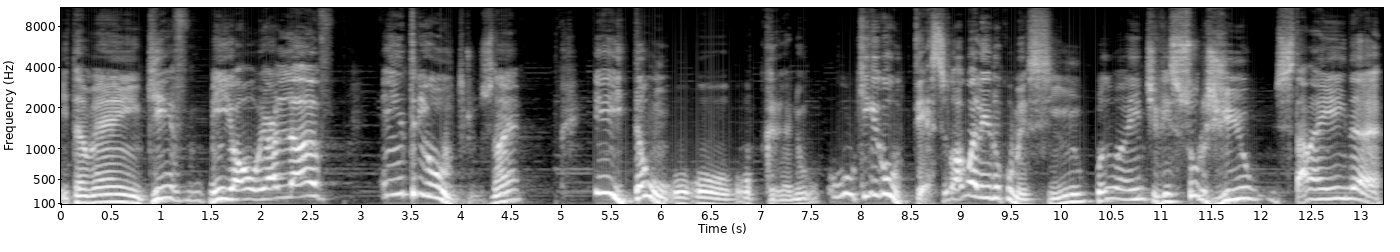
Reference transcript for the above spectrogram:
e também Give Me All Your Love, entre outros, né? E então, o, o, o crânio, o que, que, acontece? Logo ali no comecinho, quando a MTV surgiu, estava ainda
